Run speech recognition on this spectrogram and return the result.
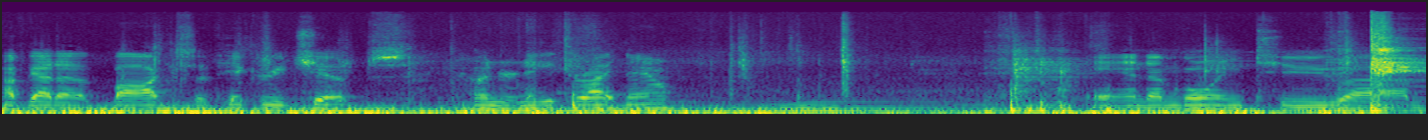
I've got a box of hickory chips underneath right now. And I'm going to um,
